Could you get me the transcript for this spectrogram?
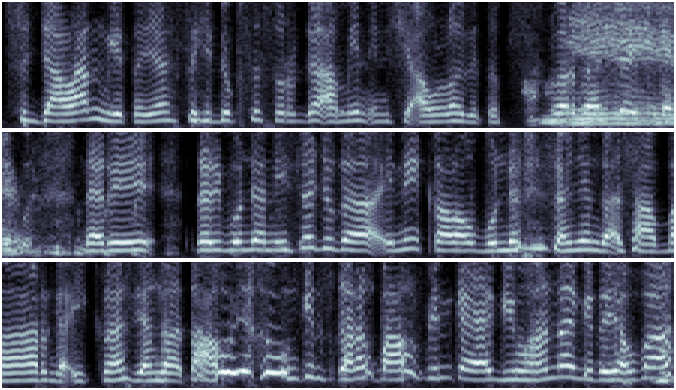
sejalan gitu ya sehidup sesurga amin insya Allah gitu. Amin. luar biasa ini dari dari dari Bunda Nisa juga ini kalau Bunda Nisanya nggak sabar nggak ikhlas ya nggak tahu ya mungkin sekarang Pak Alvin kayak gimana gitu ya Pak.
